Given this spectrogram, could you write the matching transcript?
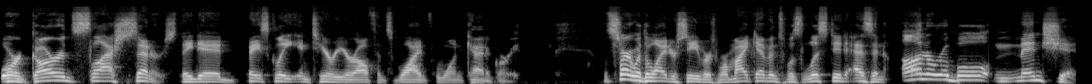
or guards slash centers. They did basically interior offensive line for one category. Let's start with the wide receivers, where Mike Evans was listed as an honorable mention.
